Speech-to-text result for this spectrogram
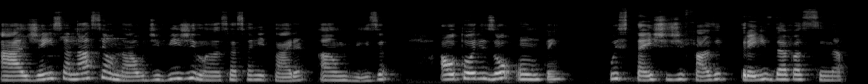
A Agência Nacional de Vigilância Sanitária, a Anvisa, autorizou ontem os testes de fase 3 da vacina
